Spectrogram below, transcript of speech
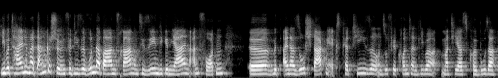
Liebe Teilnehmer, Dankeschön für diese wunderbaren Fragen und Sie sehen die genialen Antworten äh, mit einer so starken Expertise und so viel Content. Lieber Matthias Kolbusa,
